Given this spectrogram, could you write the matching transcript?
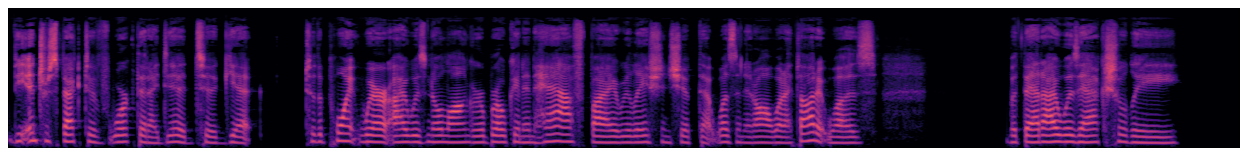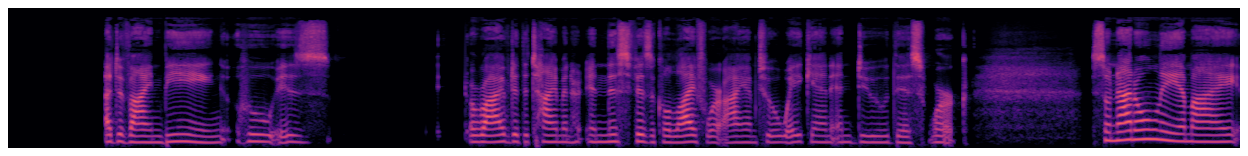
the introspective work that i did to get to the point where i was no longer broken in half by a relationship that wasn't at all what i thought it was but that I was actually a divine being who is arrived at the time in, in this physical life where I am to awaken and do this work. So not only am I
